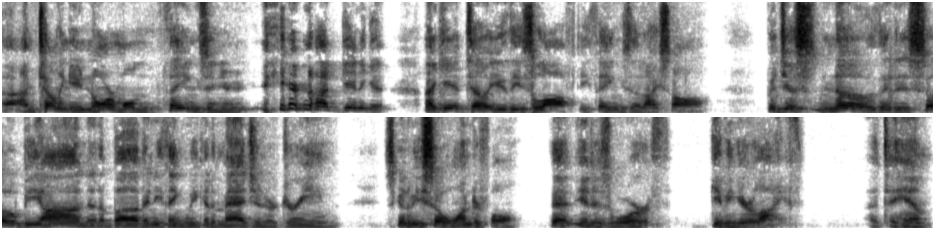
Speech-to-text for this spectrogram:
Uh, I'm telling you normal things, and you're you're not getting it. I can't tell you these lofty things that I saw, but just know that it is so beyond and above anything we could imagine or dream. It's going to be so wonderful that it is worth giving your life uh, to Him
